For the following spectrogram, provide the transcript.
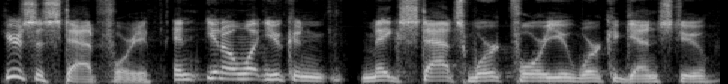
Here's a stat for you. And you know what? You can make stats work for you, work against you.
